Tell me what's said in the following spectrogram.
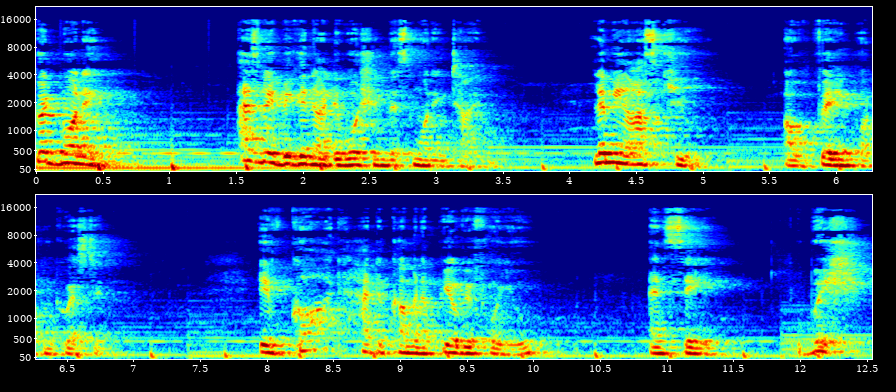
Good morning. As we begin our devotion this morning time, let me ask you a very important question. If God had to come and appear before you and say, wish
